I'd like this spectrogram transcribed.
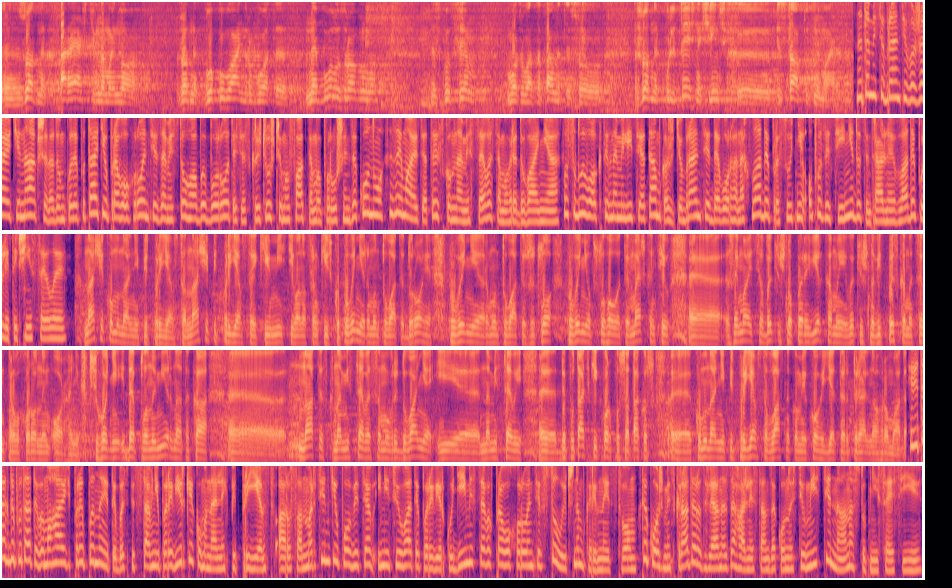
Е, жодних арештів на майно, жодних блокувань роботи не було зроблено. Зв'язку з цим можу вас запевнити, що жодних політичних чи інших е, підстав тут немає. Натомість обранці вважають інакше. На думку депутатів, правоохоронці замість того, аби боротися з кричущими фактами порушень закону, займаються тиском на місцеве самоврядування. Особливо активна міліція там, кажуть обранці, де в органах влади присутні опозиційні до центральної влади політичні сили. Наші комунальні підприємства, наші підприємства, які в місті Івано-Франківську повинні ремонтувати дороги, повинні ремонтувати житло, повинні обслуговувати мешканців, е, займаються виключно перевірками і виключно відписками цим правоохоронним органам. Сьогодні йде планомірна така е, натиск на місцеве самоврядування і е, на місцевий депутатський корпус, а також комунальні підприємства, власником якого є територіальна громада. Відтак депутати вимагають припинити безпідставні перевірки комунальних підприємств. А Руслан Марцінків пообіцяв ініціювати перевірку дій місцевих правоохоронців столичним керівництвом. Також міськрада розгляне загальний стан законності в місті на наступній сесії.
